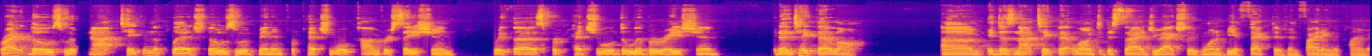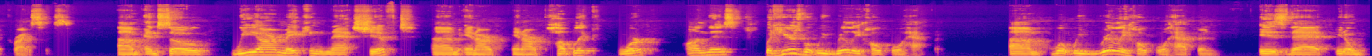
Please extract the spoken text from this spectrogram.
right? Those who have not taken the pledge, those who have been in perpetual conversation with us, perpetual deliberation. It doesn't take that long. Um, it does not take that long to decide you actually want to be effective in fighting the climate crisis. Um, and so we are making that shift um, in our in our public work on this. But here's what we really hope will happen. Um, what we really hope will happen is that you know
